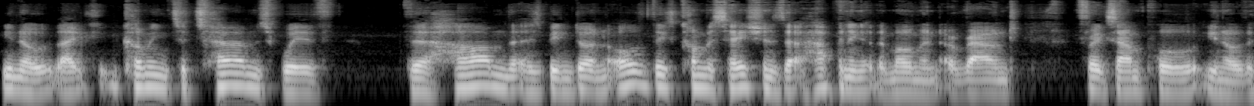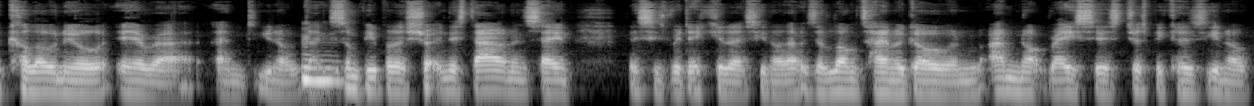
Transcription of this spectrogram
you know, like coming to terms with the harm that has been done. All of these conversations that are happening at the moment around for example, you know, the colonial era, and you know, like mm-hmm. some people are shutting this down and saying this is ridiculous. You know, that was a long time ago, and I'm not racist just because you know,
